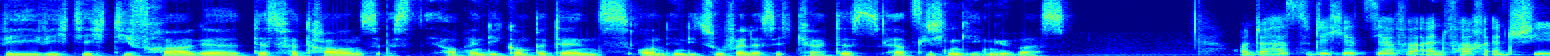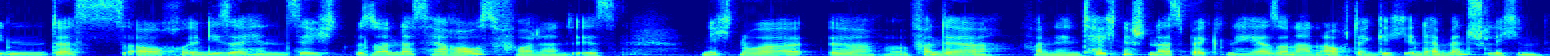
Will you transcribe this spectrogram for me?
wie wichtig die Frage des Vertrauens ist, auch in die Kompetenz und in die Zuverlässigkeit des ärztlichen Gegenübers. Und da hast du dich jetzt ja für ein Fach entschieden, das auch in dieser Hinsicht besonders herausfordernd ist. Nicht nur äh, von der von den technischen Aspekten her, sondern auch, denke ich, in der menschlichen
